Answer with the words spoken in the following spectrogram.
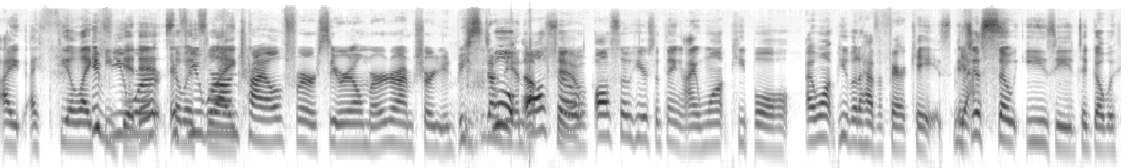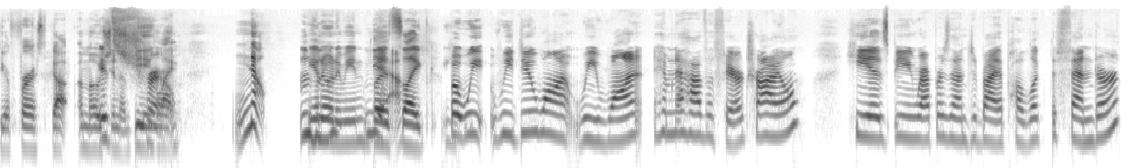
I, I feel like if he you did were it. So if you it's were on trial for serial murder, I'm sure you'd be studying well, up also, too. also here's the thing. I want people. I want people to have a fair case. It's Yes. just so easy to go with your first gut emotion It's of being true. like, no. You know Mhm. what I mean? But Yeah. it's like, But we we do want we want him to have a fair trial. He is being represented by a public defender.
